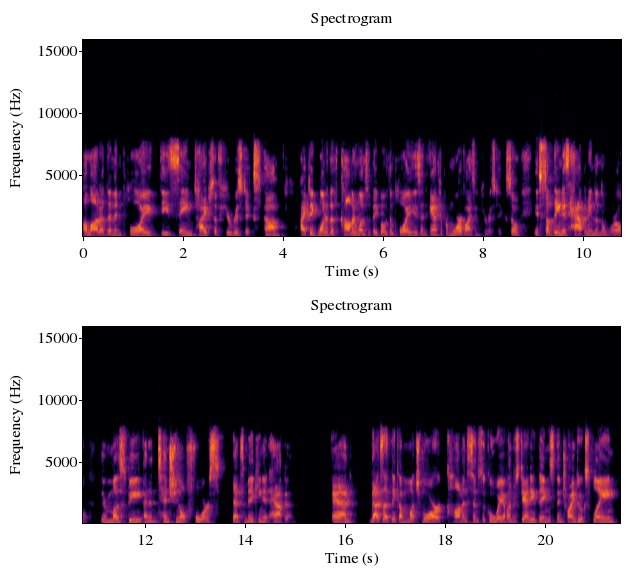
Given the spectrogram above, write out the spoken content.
a lot of them employ these same types of heuristics. Um, I think one of the common ones that they both employ is an anthropomorphizing heuristic. So if something is happening in the world, there must be an intentional force that's making it happen. And that's, I think, a much more commonsensical way of understanding things than trying to explain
